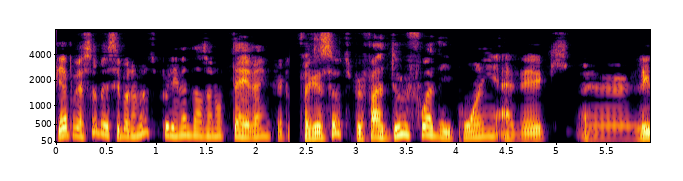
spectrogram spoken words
Puis après ça, ben, ces bonhommes-là, tu peux les mettre dans un autre terrain. Fait que, c'est ça, tu peux faire deux fois des points avec euh, les,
